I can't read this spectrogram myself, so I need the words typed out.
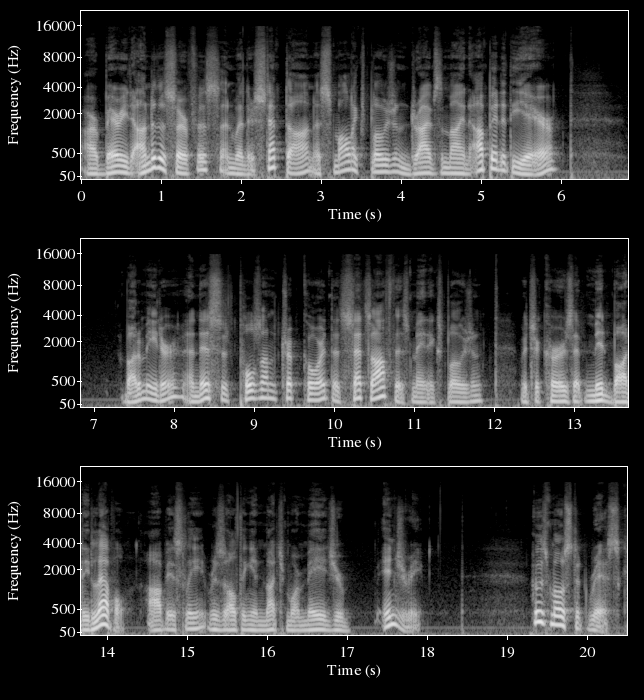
are buried under the surface, and when they're stepped on, a small explosion drives the mine up into the air, about a meter, and this is, pulls on a trip cord that sets off this main explosion, which occurs at mid body level, obviously resulting in much more major injury. Who's most at risk?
